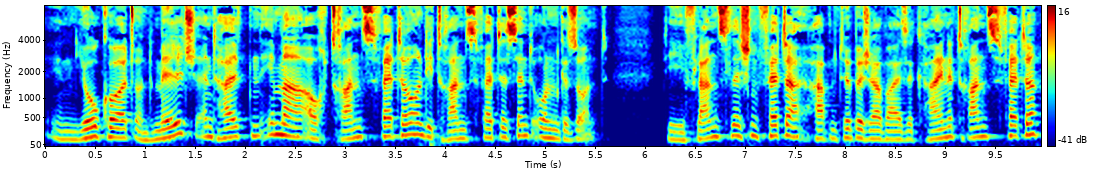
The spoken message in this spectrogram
in Joghurt und Milch enthalten immer auch Transfette und die Transfette sind ungesund. Die pflanzlichen Fette haben typischerweise keine Transfette,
